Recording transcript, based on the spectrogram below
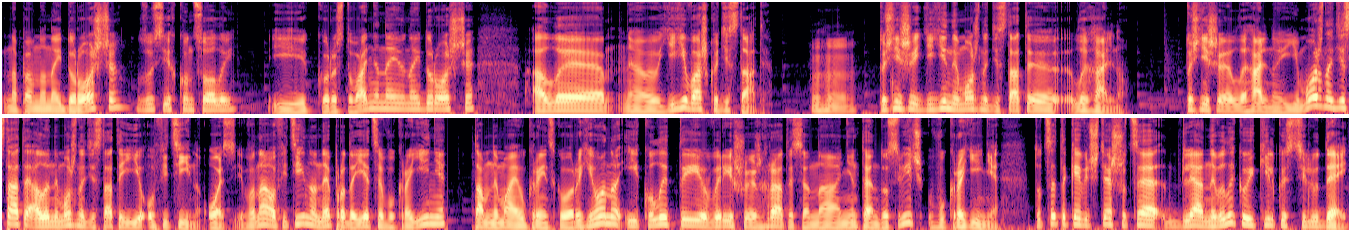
напевно, найдорожча з усіх консолей, і користування нею найдорожче, але її важко дістати. Угу. Точніше, її не можна дістати легально. Точніше, легально її можна дістати, але не можна дістати її офіційно. Ось і вона офіційно не продається в Україні, там немає українського регіону. І коли ти вирішуєш гратися на Nintendo Switch в Україні, то це таке відчуття, що це для невеликої кількості людей.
